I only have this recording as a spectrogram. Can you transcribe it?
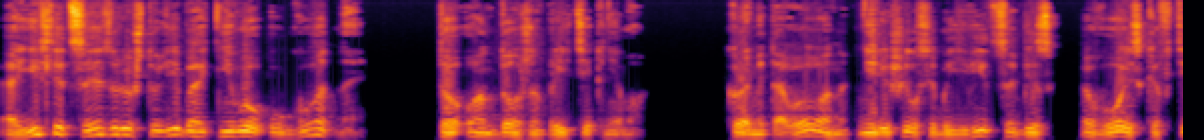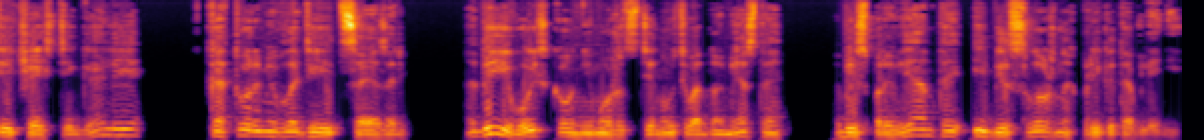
А если Цезарю что-либо от него угодно, то он должен прийти к нему. Кроме того, он не решился бы явиться без войска в те части Галлии, которыми владеет Цезарь, да и войско он не может стянуть в одно место без провианта и без сложных приготовлений.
